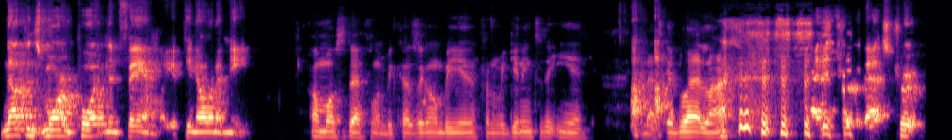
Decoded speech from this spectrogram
nothing's more important than family, if you know what I mean. Almost definitely, because they're going to be in from the beginning to the end. That's their bloodline. that's true. That's true.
